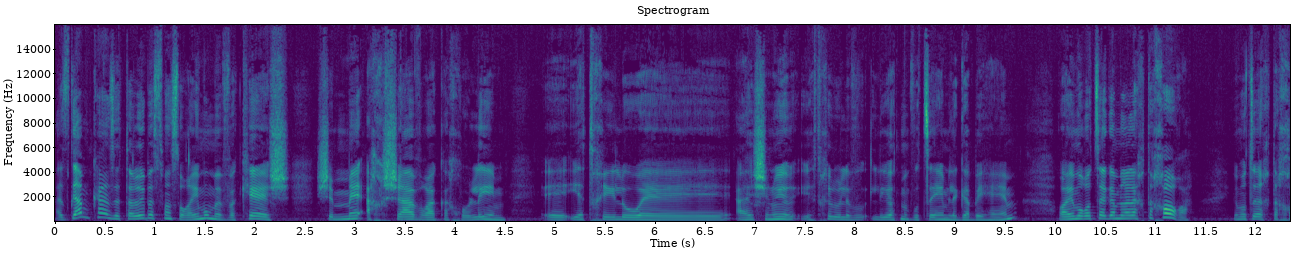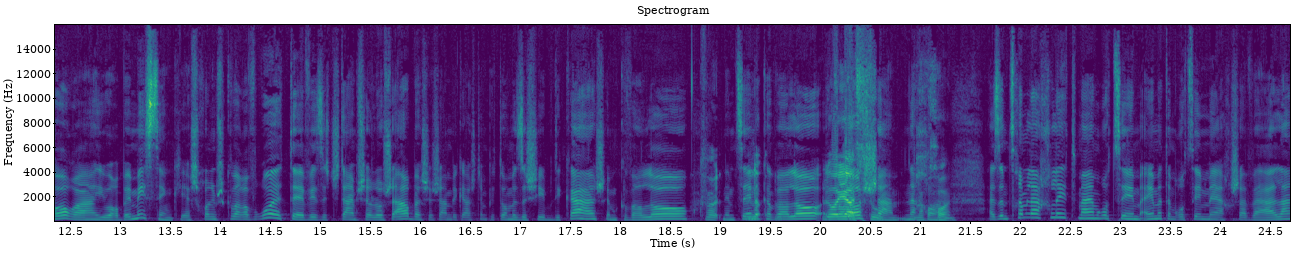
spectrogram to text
אז גם כאן זה תלוי בספונסור, האם הוא מבקש שמעכשיו רק החולים אה, יתחילו, אה, השינוי יתחילו להיות מבוצעים לגביהם, או האם הוא רוצה גם ללכת אחורה. אם רוצה ללכת אחורה, יהיו הרבה missing, כי יש חולים שכבר עברו את visit 2, 3, 4, ששם ביקשתם פתאום איזושהי בדיקה, שהם כבר לא כבר, נמצאים, לא, כבר לא, לא, כבר לא שם. נכון. נכון. אז הם צריכים להחליט מה הם רוצים. האם אתם רוצים מעכשיו והלאה?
